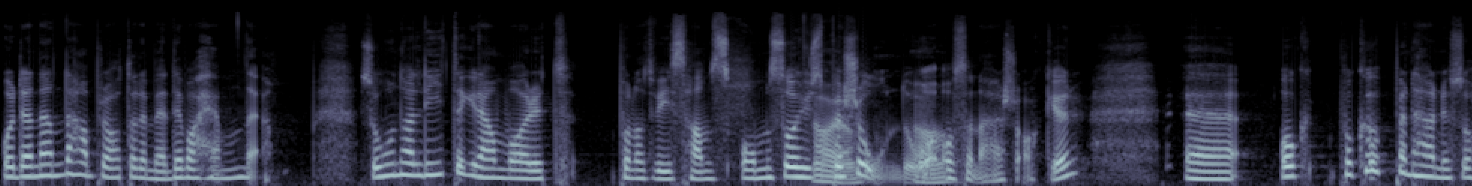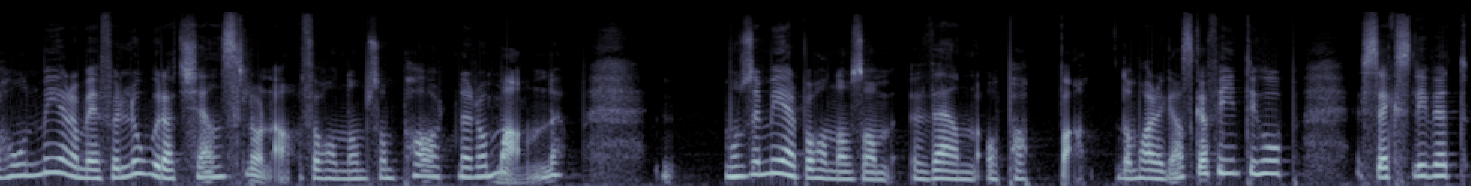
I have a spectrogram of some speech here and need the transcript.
Och den enda han pratade med, det var henne. Så hon har lite grann varit på något vis hans omsorgsperson då och sådana här saker. Eh, och på kuppen här nu så har hon mer och mer förlorat känslorna för honom som partner och man. Hon ser mer på honom som vän och pappa. De har det ganska fint ihop. Sexlivet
